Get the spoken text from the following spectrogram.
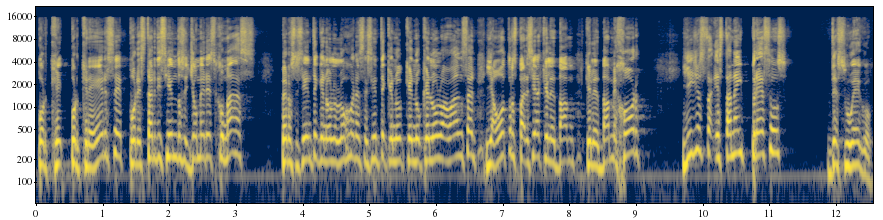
porque, por creerse, por estar diciéndose yo merezco más, pero se siente que no lo logran, se siente que no, que no, que no lo avanzan y a otros pareciera que les va, que les va mejor. Y ellos están ahí presos de su ego.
